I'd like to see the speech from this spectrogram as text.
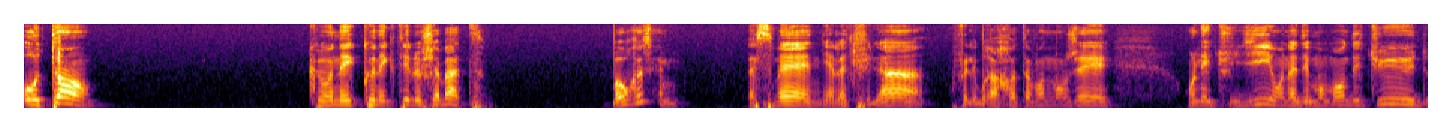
autant qu'on est connecté le Shabbat. Baruch Hashem. La semaine, il y a la tefila, on fait les brachot avant de manger, on étudie, on a des moments d'étude,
